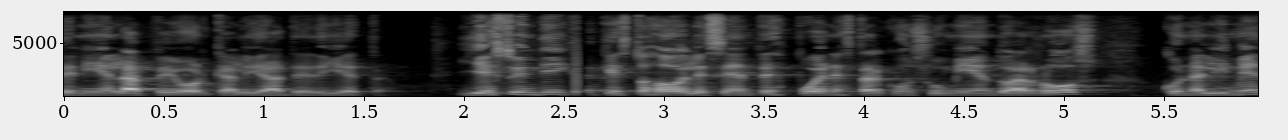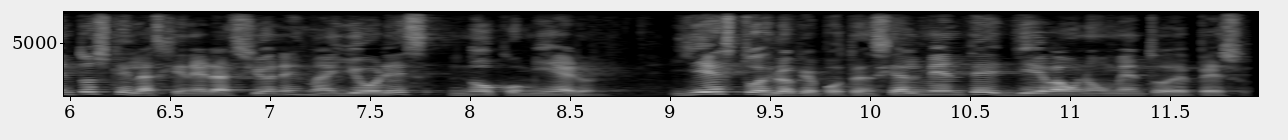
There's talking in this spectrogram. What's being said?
tenían la peor calidad de dieta. Y esto indica que estos adolescentes pueden estar consumiendo arroz con alimentos que las generaciones mayores no comieron. Y esto es lo que potencialmente lleva a un aumento de peso.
